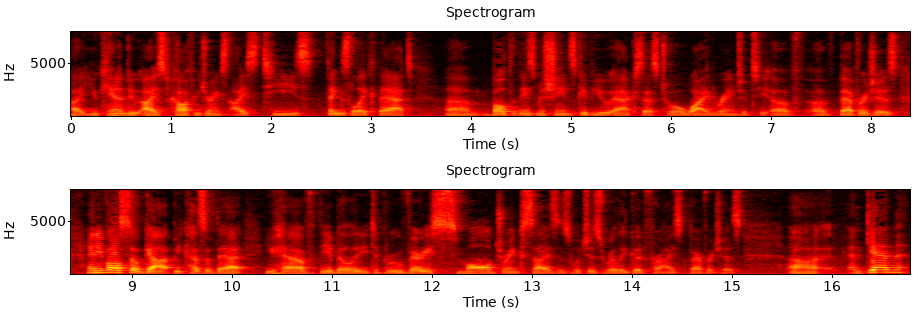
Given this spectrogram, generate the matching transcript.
uh, you can do iced coffee drinks, iced teas, things like that. Um, both of these machines give you access to a wide range of, of, of, beverages. And you've also got, because of that, you have the ability to brew very small drink sizes, which is really good for iced beverages. Uh, again,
